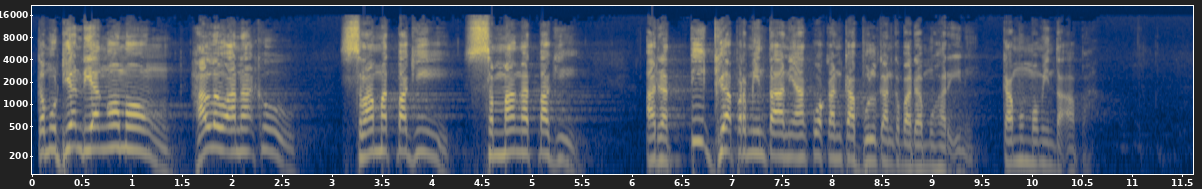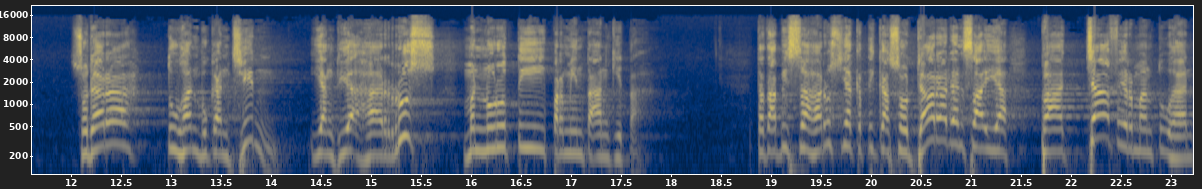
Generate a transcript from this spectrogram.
Kemudian dia ngomong, halo anakku, selamat pagi, semangat pagi. Ada tiga permintaan yang aku akan kabulkan kepadamu hari ini. Kamu mau minta apa? Saudara, Tuhan bukan jin yang dia harus menuruti permintaan kita. Tetapi seharusnya ketika saudara dan saya baca firman Tuhan,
